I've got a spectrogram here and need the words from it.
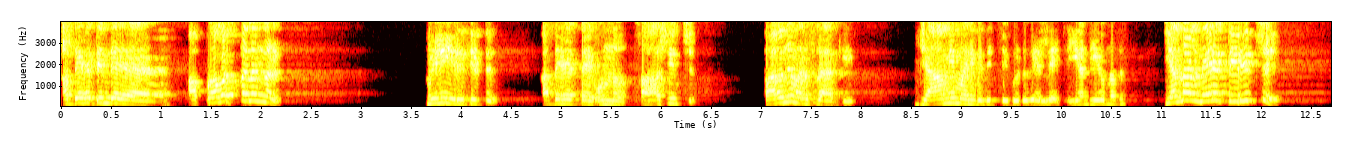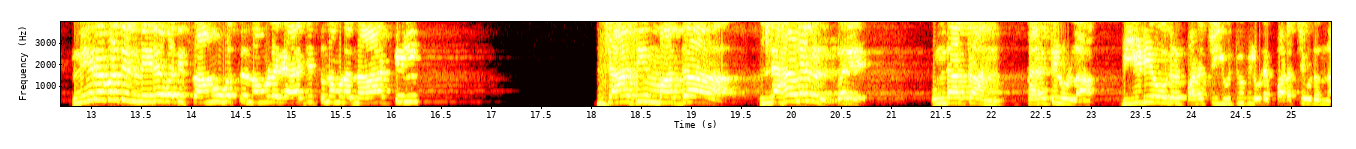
അദ്ദേഹത്തിന്റെ ആ പ്രവർത്തനങ്ങൾ വിലയിരുത്തിയിട്ട് അദ്ദേഹത്തെ ഒന്ന് സാഹസിച്ചു പറഞ്ഞു മനസ്സിലാക്കി ജാമ്യം അനുവദിച്ച് വിടുകയല്ലേ ചെയ്യേണ്ടിയിരുന്നത്? എന്നാൽ നേരെ തിരിച്ച് നിരവധി നിരവധി സമൂഹത്തിൽ നമ്മുടെ രാജ്യത്ത് നമ്മുടെ നാട്ടിൽ ജാതി മത ലഹളകൾ വരെ ഉണ്ടാക്കാൻ തരത്തിലുള്ള വീഡിയോകൾ പടച്ച് യൂട്യൂബിലൂടെ പടച്ചുവിടുന്ന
